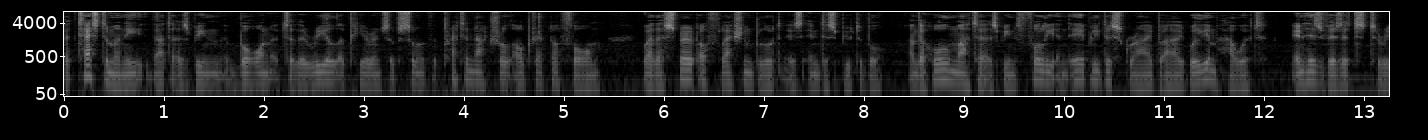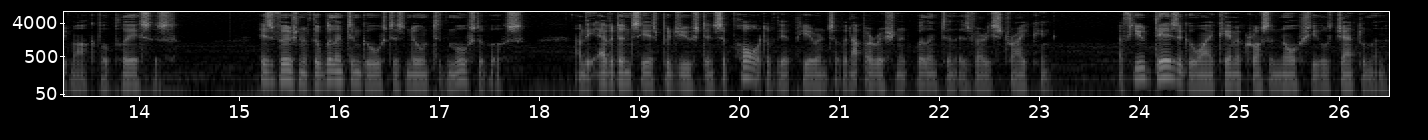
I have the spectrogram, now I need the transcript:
The testimony that has been borne to the real appearance of some of the preternatural object or form, whether spirit or flesh and blood, is indisputable, and the whole matter has been fully and ably described by William Howitt in his visits to remarkable places. His version of the Willington ghost is known to the most of us, and the evidence he has produced in support of the appearance of an apparition at Willington is very striking. A few days ago I came across a North Shields gentleman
